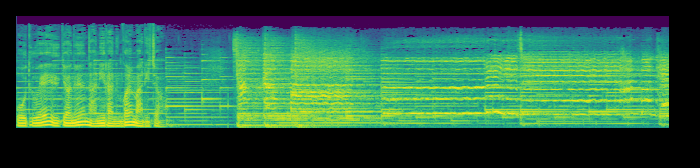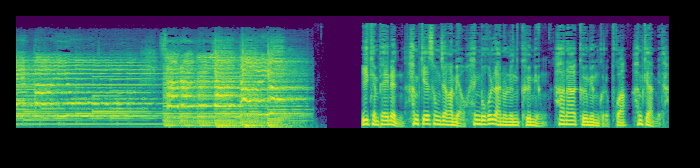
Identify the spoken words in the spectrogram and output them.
모두의 의견은 아니라는 걸 말이죠. 잠깐만 우리 이제 한번 해봐요 사랑을 나눠요 이 캠페인은 함께 성장하며 행복을 나누는 금융 하나금융그룹과 함께합니다.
